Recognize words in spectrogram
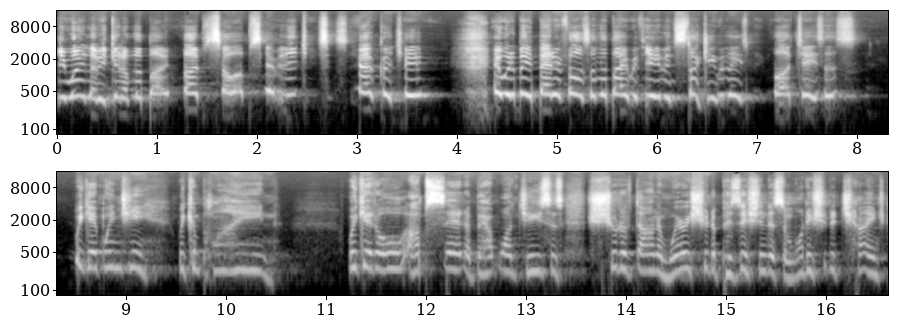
You won't let me get on the boat. I'm so upset with you, Jesus. How could you? It would have been better if I was on the boat with you than stuck here with these people. Oh, Jesus. We get whingy. We complain. We get all upset about what Jesus should have done and where he should have positioned us and what he should have changed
